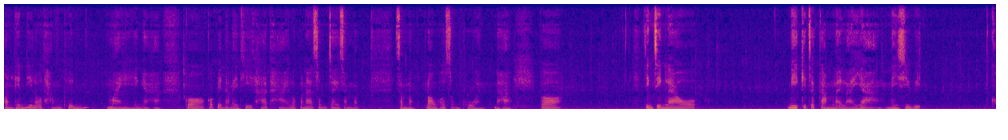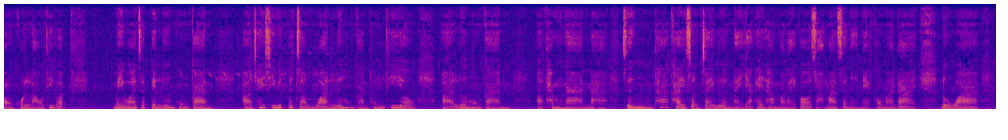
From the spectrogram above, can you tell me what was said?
คอนเทนต์ที่เราทำขึ้น ไหมอย่างเงี้ยค่ะ ก็ก็เป็นอะไรที่ท้าทายแล้วก็น่าสนใจสำหรับสำหรับเราพอสมควรนะคะ ก็จริงๆแล้วมีกิจกรรมหลาย ๆ อย่างในชีวิตของคนเราที่แบบไม่ว่าจะเป็นเรื่องของการใช้ชีวิตประจำวันเรื่องของการท่องเที่ยวเรื่องของการ ทำงานนะคะ ซึ่งถ้าใครสนใจเรื่องไหนอยากให้ทำอะไรก็สามารถเสนอแนะเข้ามาได้ หรือว่า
